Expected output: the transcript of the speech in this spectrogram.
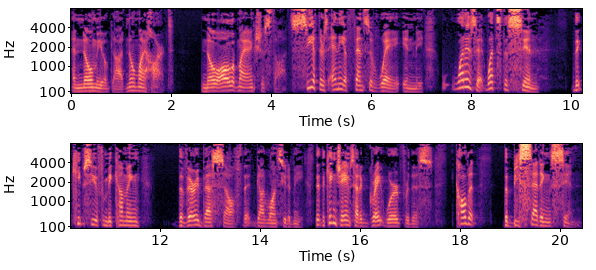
and know me, O God. Know my heart. Know all of my anxious thoughts. See if there's any offensive way in me. What is it? What's the sin that keeps you from becoming the very best self that God wants you to be. The, King James had a great word for this. He called it the besetting sin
